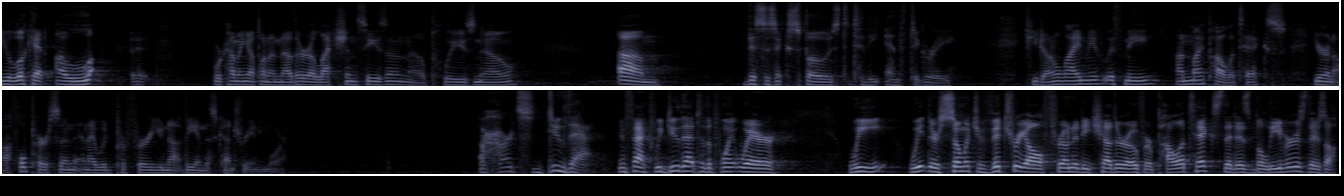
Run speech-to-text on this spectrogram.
you look at a lo- we're coming up on another election season. Oh, please no. Um, this is exposed to the nth degree. If you don't align me with me on my politics, you're an awful person, and I would prefer you not be in this country anymore. Our hearts do that. In fact, we do that to the point where we, we, there's so much vitriol thrown at each other over politics that as believers, there's, a,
